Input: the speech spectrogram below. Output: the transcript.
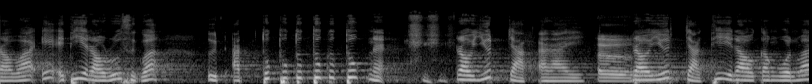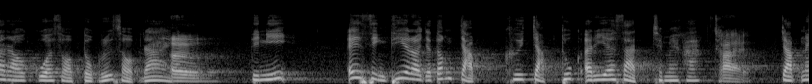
เราว่า เอ๊ะไอ้ที่เรารู้สึกว่า อึดอัดทุกทุกทุกทุกทุกทุกเนี่ยเรายึดจากอะไรเออเรายึดจากที่เรากังวลว่าเรากลัวสอบตกหรือสอบได้เออทีนี้ไอ้สิ่งที่เราจะต้องจับคือจับทุกอริยสัจใช่ไหมคะ ใช่ จับใน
